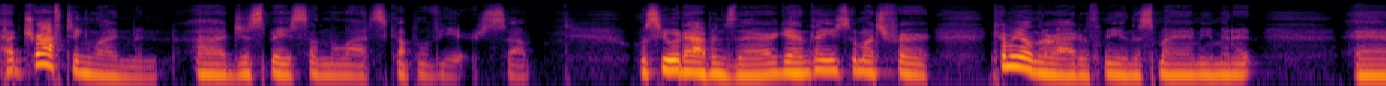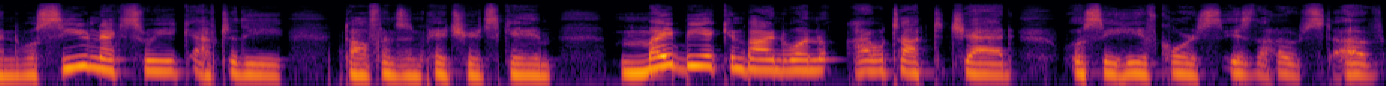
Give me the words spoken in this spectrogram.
at drafting linemen uh, just based on the last couple of years. So we'll see what happens there. Again, thank you so much for coming on the ride with me in this Miami Minute. And we'll see you next week after the Dolphins and Patriots game. Might be a combined one. I will talk to Chad. We'll see. He, of course, is the host of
